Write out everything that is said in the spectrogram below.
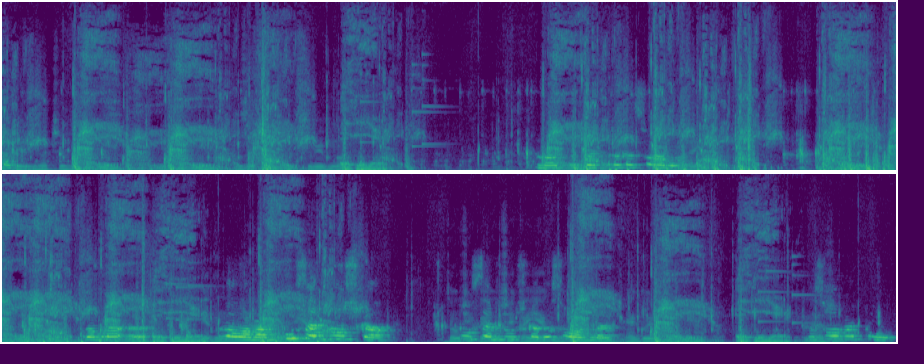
Tak. Dzień zaczyna. Zaczęliśmy w sumie w nocy. No, to jest trochę słabo. Dobra, e, Jeden- loła mam, pół serduszka. To Pół uciekaj, serduszka, uciekaj, ja go- dosłowne. Dosłowne pół.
